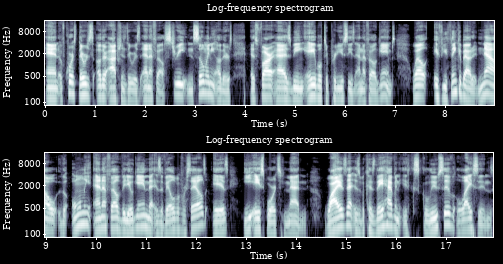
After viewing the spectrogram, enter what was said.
and of course there was other options. There was NFL Street and so many others as far as being able to produce these NFL games. Well, if you think about it now, the only NFL video game that is available for sales is EA Sports Madden. Why is that? Is because they have an exclusive license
